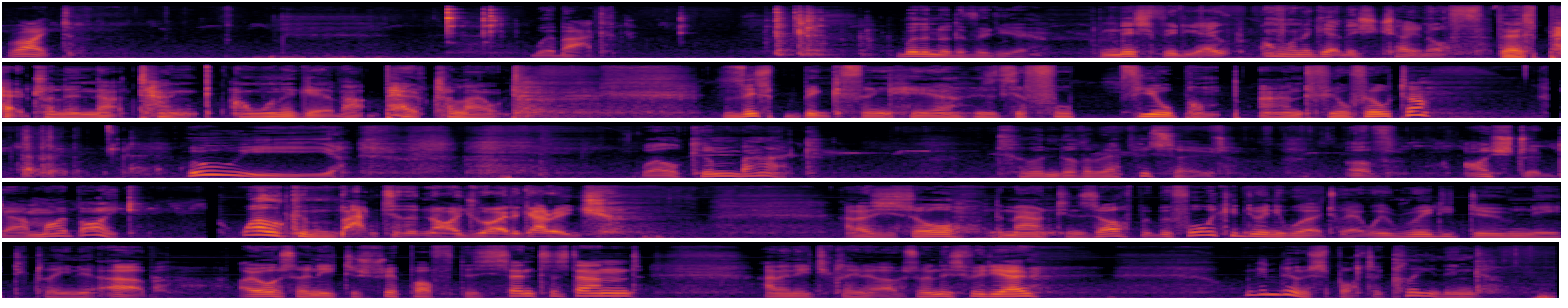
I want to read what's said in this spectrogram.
Right, we're back with another video. In this video, I want to get this chain off. There's petrol in that tank. I want to get that petrol out. This big thing here is the full fuel pump and fuel filter. Ooh, welcome back to another episode of I Strip Down My Bike. Welcome back to the Nige Rider Garage. And as you saw, the mounting's off, but before we can do any work to it, we really do need to clean it up. I also need to strip off the centre stand, and I need to clean it up. So in this video, we're going to do a spot of cleaning.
